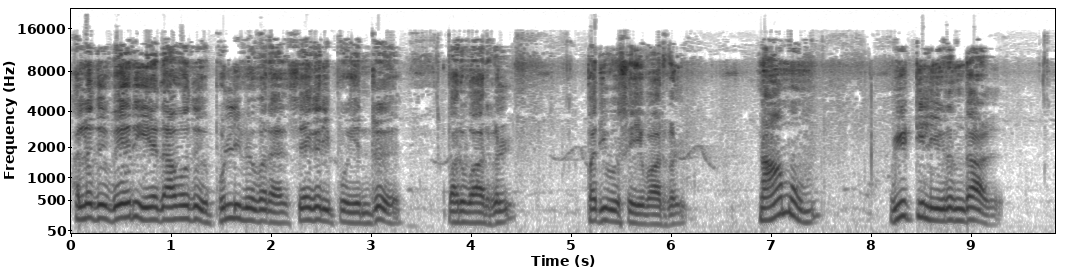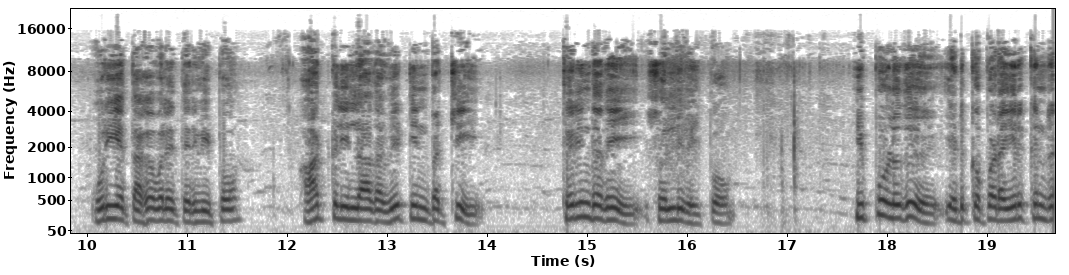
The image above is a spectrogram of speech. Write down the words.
அல்லது வேறு ஏதாவது புள்ளி விவர சேகரிப்பு என்று வருவார்கள் பதிவு செய்வார்கள். நாமும் வீட்டில் இருந்தால் உரிய தகவலை தெரிவிப்போம். ஆட்கள் இல்லாத வீட்டின் பற்றி தெரிந்ததை சொல்லி வைப்போம். இப்பொழுது எடுக்கப்பட இருக்கின்ற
